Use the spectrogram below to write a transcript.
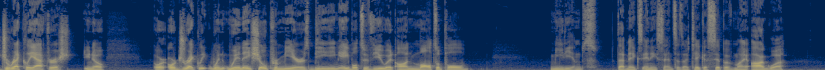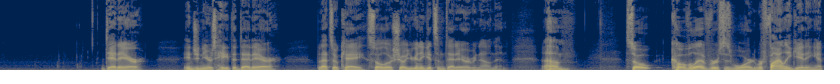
directly after a sh- you know or or directly when when a show premieres being able to view it on multiple mediums if that makes any sense as I take a sip of my agua dead air engineers hate the dead air but that's okay solo show you're going to get some dead air every now and then um, so Kovalev versus Ward we're finally getting it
